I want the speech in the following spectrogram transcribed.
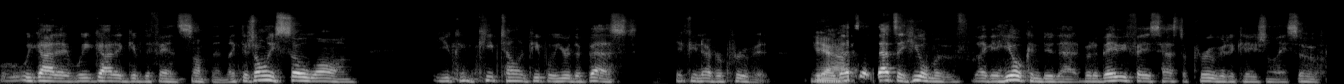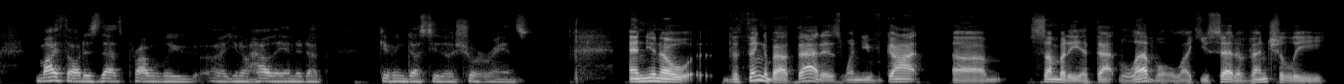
we gotta we gotta give the fans something. Like there's only so long you can keep telling people you're the best if you never prove it. You yeah. know, that's a, that's a heel move. Like a heel can do that but a baby face has to prove it occasionally. So my thought is that's probably uh, you know how they ended up giving dusty those short reigns and you know the thing about that is when you've got um, somebody at that level like you said eventually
